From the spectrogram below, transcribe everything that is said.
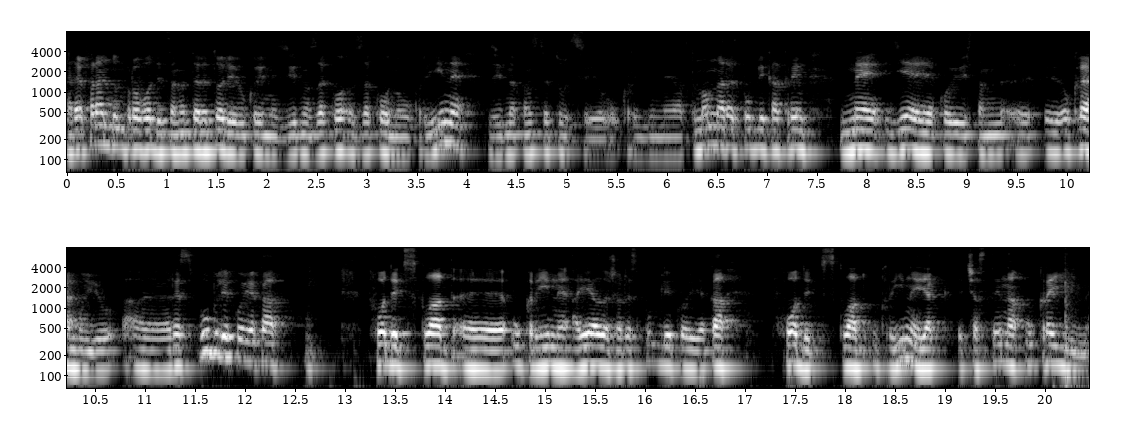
референдум проводиться на території України згідно закону України, згідно Конституції України. Автономна Республіка Крим не є якоюсь там е, е, окремою е, республікою, яка входить в склад України, а є лише республікою, яка входить в склад України як частина України.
